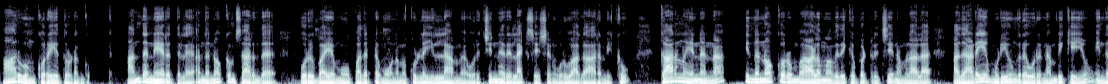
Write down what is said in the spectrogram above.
ஆர்வம் குறைய தொடங்கும். அந்த நேரத்தில் அந்த நோக்கம் சார்ந்த ஒரு பயமோ பதட்டமோ நமக்குள்ள இல்லாமல் ஒரு சின்ன ரிலாக்ஸேஷன் உருவாக ஆரம்பிக்கும். காரணம் என்னன்னா இந்த நோக்கம் ரொம்ப ஆழமாக விதைக்கப்பட்டுருச்சு. நம்மளால் அதை அடைய முடியுங்கிற ஒரு நம்பிக்கையும் இந்த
